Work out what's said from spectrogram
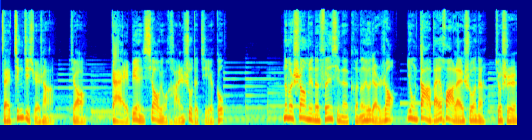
在经济学上啊叫改变效用函数的结构。那么上面的分析呢，可能有点绕，用大白话来说呢，就是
